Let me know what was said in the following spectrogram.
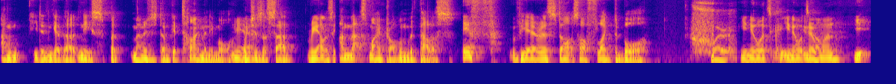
And he didn't get that at Nice, but managers don't get time anymore, Yeah. which is a sad reality. And that's my problem with Palace. If Vieira starts off like De Boer, where You know what's you know what's you know, coming. you,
